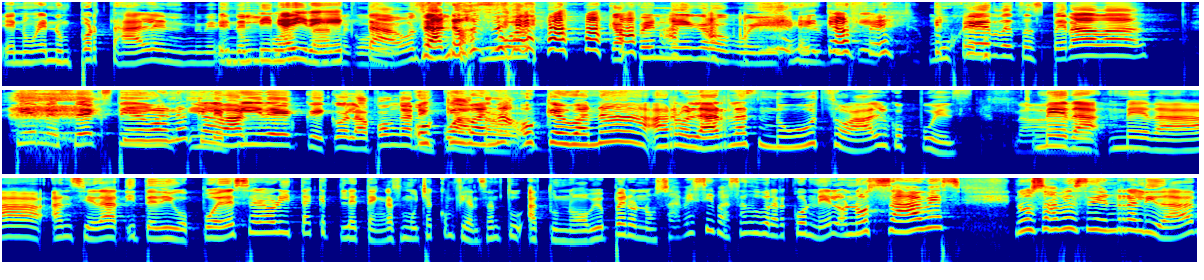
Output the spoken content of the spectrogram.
en un, en un portal, en, en, un línea portal, directa. güey. O sea, no sé. Café negro, güey. Que café. Mujer desesperada tiene sexting y le pide que la pongan en O que, van a, o que van a, a rolar las nudes o algo, pues. No, me da, me da ansiedad. Y te digo, puede ser ahorita que le tengas mucha confianza en tu, a tu novio, pero no sabes si vas a durar con él. O no sabes, no sabes si en realidad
